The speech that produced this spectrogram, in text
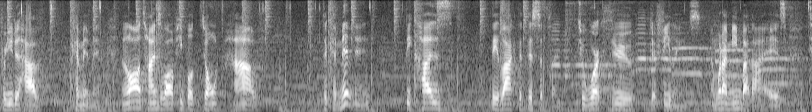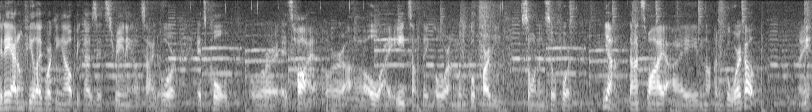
for you to have commitment. And a lot of times, a lot of people don't have the commitment because they lack the discipline to work through their feelings. And what I mean by that is, today I don't feel like working out because it's raining outside, or it's cold, or it's hot, or uh, oh, I ate something, or I'm gonna go party, so on and so forth. Yeah, that's why I'm not gonna go work out, right?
